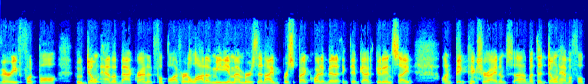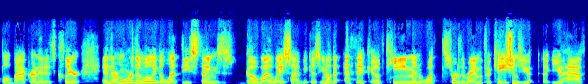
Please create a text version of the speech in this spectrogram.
very football who don't have a background in football. I've heard a lot of media members that I respect quite a bit. I think they've got good insight on big picture items, uh, but that don't have a football background and it's clear. And they're more than willing to let these things go by the wayside because you know the ethic of team and what sort of the ramifications you you have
